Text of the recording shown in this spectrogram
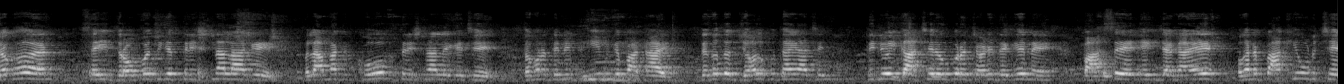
যখন সেই দ্রৌপদীকে তৃষ্ণা লাগে, বলে আমাকে খুব তৃষ্ণা লেগেছে। তখন তিনি ভীমকে পাঠায়, দেখো তো জল কোথায় আছে? তিনি ওই গাছের উপরে চড়ে দেখে নে পাশে এক জায়গায় ওখানে পাখি উঠছে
